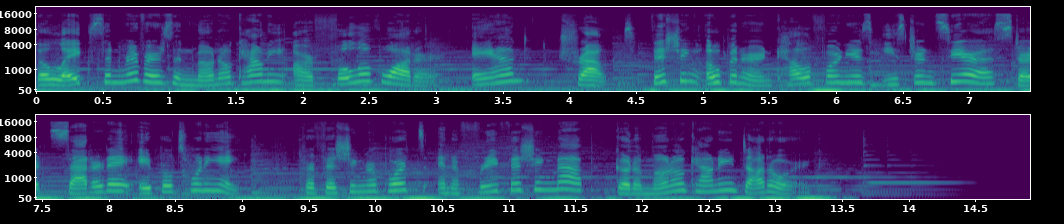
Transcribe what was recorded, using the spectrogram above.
The lakes and rivers in Mono County are full of water and trout. Fishing opener in California's Eastern Sierra starts Saturday, April 28th. For fishing reports and a free fishing map, go to monocounty.org.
